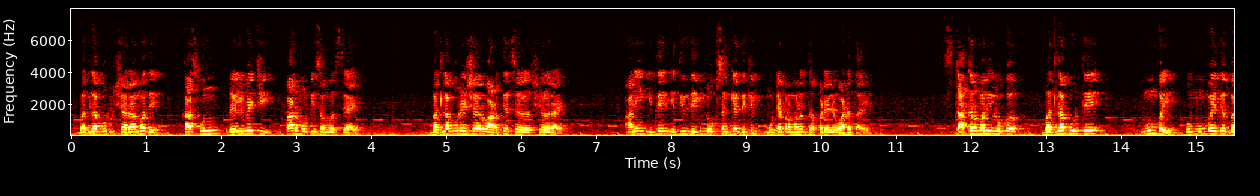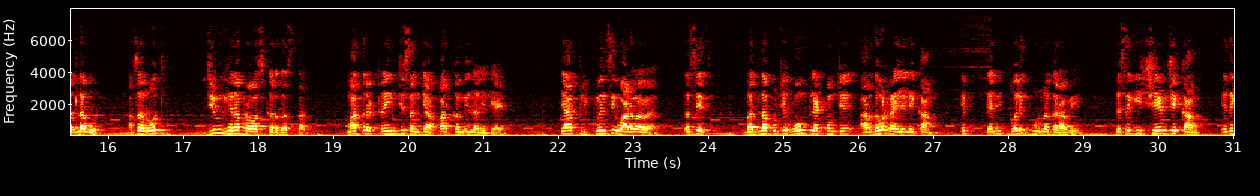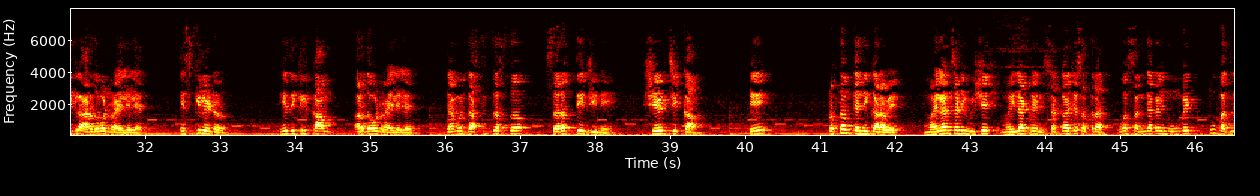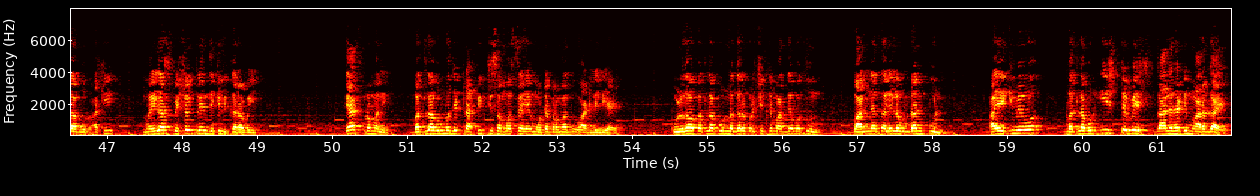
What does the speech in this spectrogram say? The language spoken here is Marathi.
बदलापूर शहरामध्ये खास करून रेल्वेची फार मोठी समस्या आहे. बदलापूर हे शहर वाढते श- शहर आहे. आणि इथे येथील देखील लोकसंख्या देखील मोठ्या प्रमाणात झपाट्याने वाढत आहे. चाकरमानी लोक बदलापूर ते मुंबई व मुंबई ते बदलापूर असा रोज जीव घेणा प्रवास करत असतात. मात्र ट्रेनची संख्या फार कमी झालेली आहे. त्या फ्रिक्वेन्सी वाढवाव्या तसेच बदलापूरचे होम प्लॅटफॉर्मचे अर्धवट राहिलेले काम हे त्यांनी त्वरित पूर्ण करावे. जसे की शेडचे काम हे देखील अर्धवट राहिलेले आहेत. एस्किलेटर हे देखील काम अर्धवट राहिलेले आहेत. त्यामुळे जास्तीत जास्त सरकते जिने शेडचे काम हे प्रथम त्यांनी करावे. महिलांसाठी विशेष महिला ट्रेन सकाळच्या सत्रात व संध्याकाळी मुंबई टू बदलापूर अशी महिला स्पेशल ट्रेन देखील करावी. त्याचप्रमाणे बदलापूरमध्ये ट्रॅफिकची समस्या हे मोठ्या प्रमाणात वाढलेली आहे. कुळगाव बदलापूर नगर परिषदेच्या माध्यमातून बांधण्यात आलेला उड्डाण पूल हा एकमेव बदलापूर ईस्ट ते वेस्ट जाण्यासाठी मार्ग आहे.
